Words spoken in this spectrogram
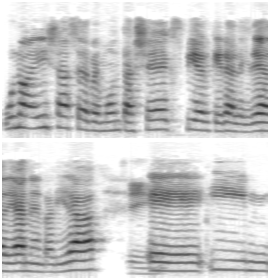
uno ahí ya se remonta a Shakespeare, que era la idea de Ana en realidad, eh, y,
